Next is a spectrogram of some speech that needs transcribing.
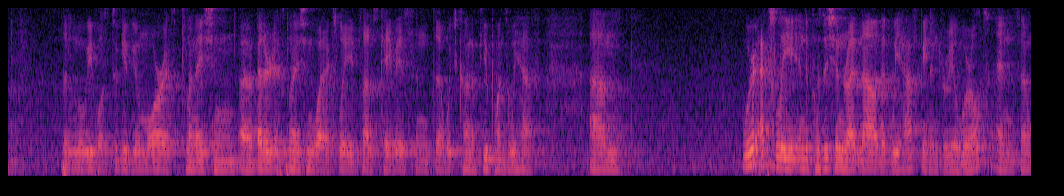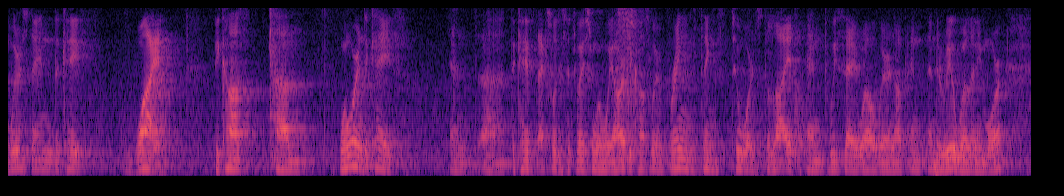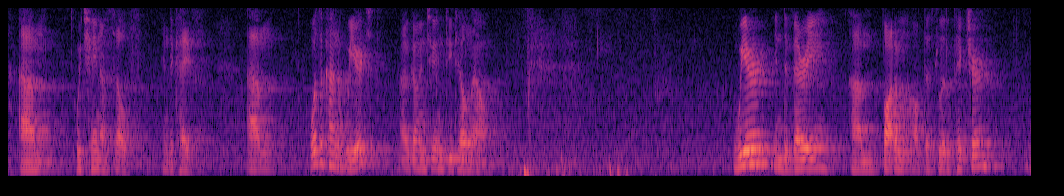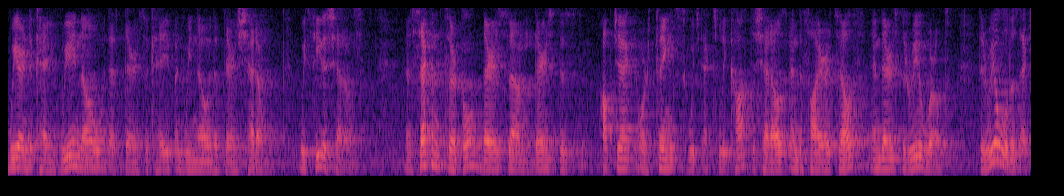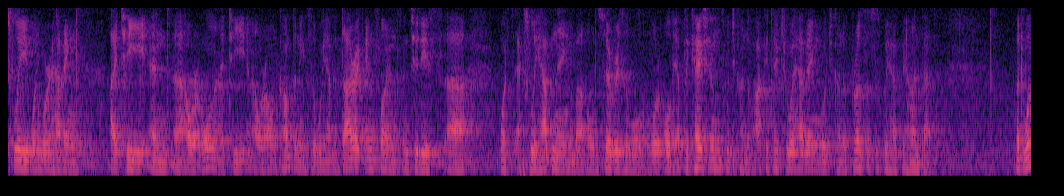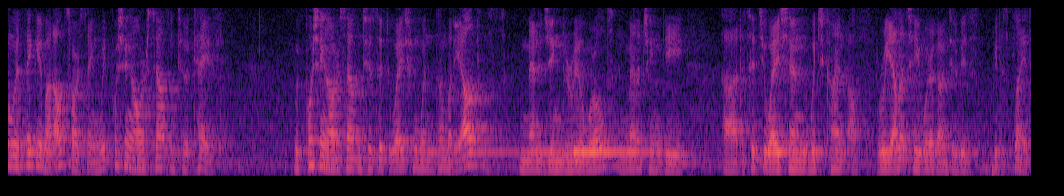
little movie was to give you more explanation, uh, better explanation what actually Plato's Cave is and uh, which kind of viewpoints we have. Um, we're actually in the position right now that we have been in the real world and uh, we're staying in the cave. Why? Because um, when we're in the cave, and uh, the cave is actually the situation where we are because we're bringing things towards the light and we say, well, we're not in, in the real world anymore. Um, we chain ourselves in the cave. Um, was it kind of weird? I'll go into in detail now. We're in the very um, bottom of this little picture. We are in the cave. We know that there is a cave and we know that there is shadow. We see the shadows. A second circle, there's, um, there's this object or things which actually cast the shadows and the fire itself, and there's the real world. The real world is actually when we're having IT and uh, our own IT and our own company. So we have a direct influence into this, uh, what's actually happening about all the servers, all, all the applications, which kind of architecture we're having, which kind of processes we have behind that. But when we're thinking about outsourcing, we're pushing ourselves into a cave we're pushing ourselves into a situation when somebody else is managing the real world and managing the, uh, the situation, which kind of reality we're going to be, be displayed.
